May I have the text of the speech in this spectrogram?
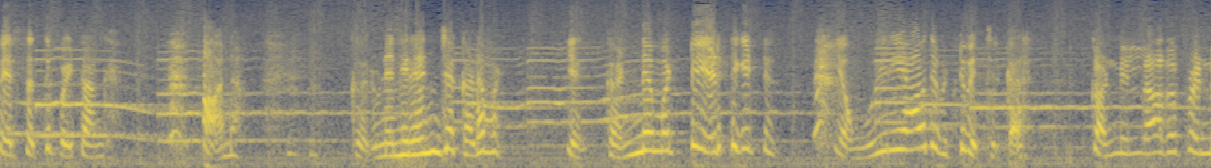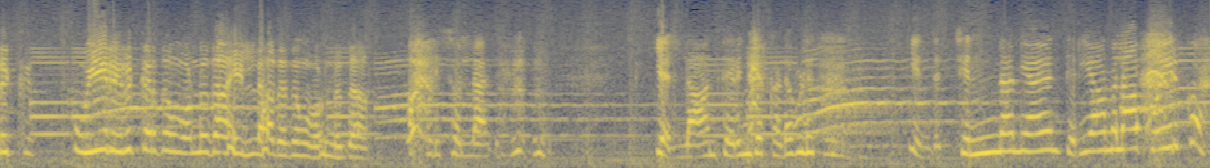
பேர் செத்து போயிட்டாங்க. கருணை நிறைஞ்ச கடவுள். என் கண்ணை மட்டும் எடுத்துக்கிட்டு என் உயிரையாவது விட்டு வச்சிருக்காரு. கண் இல்லாத பெண்ணுக்கு உயிர் இருக்கிறதும் ஒண்ணுதான் இல்லாததும் ஒண்ணுதான். அப்படி சொல்லாத. எல்லாம் தெரிஞ்ச கடவுளுக்கு இந்த சின்ன நியாயம் தெரியாமலா போயிருக்கும்?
